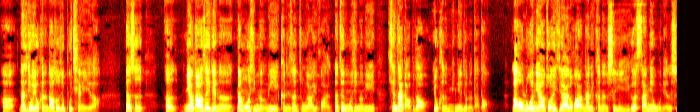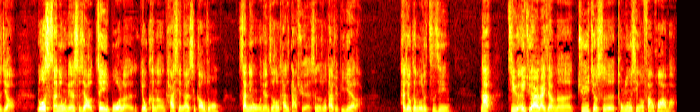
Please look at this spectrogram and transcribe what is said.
啊，那就有可能到时候就不迁移了。但是呃，你要达到这一点呢，那模型能力肯定是很重要一环。那这个模型能力现在达不到，有可能明年就能达到。然后如果你要做 AGI 的话，那你可能是以一个三年五年的视角。如果是三年五年视角，这一波人有可能他现在是高中，三年五年之后他是大学，甚至说大学毕业了，他就有更多的资金。那基于 AGI 来讲呢，G 就是通用性和泛化嘛，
